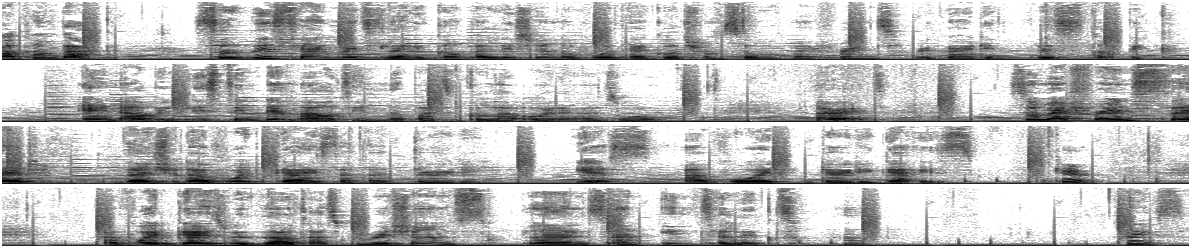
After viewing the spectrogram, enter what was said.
Welcome back. So, this segment is like a compilation of what I got from some of my friends regarding this topic, and I'll be listing them out in no particular order as well. Alright, so my friends said that I should avoid guys that are dirty. Yes, avoid dirty guys. Okay? Avoid guys without aspirations, plans, and intellect. Hmm. Nice.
